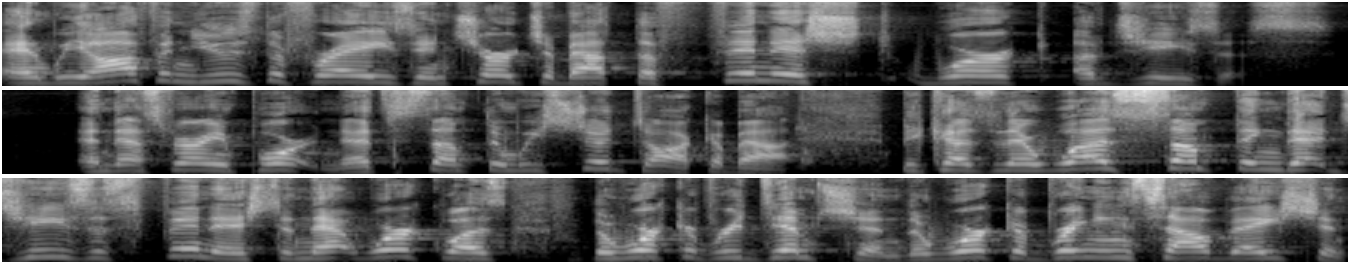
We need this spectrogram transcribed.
and we often use the phrase in church about the finished work of Jesus. And that's very important. That's something we should talk about because there was something that Jesus finished, and that work was the work of redemption, the work of bringing salvation.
